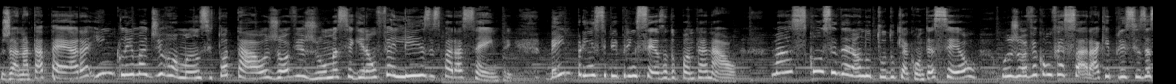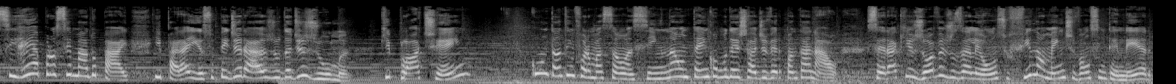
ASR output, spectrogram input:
Já na Tapera, em clima de romance total, Jove e Juma seguirão felizes para sempre, bem príncipe e princesa do Pantanal. Mas, considerando tudo o que aconteceu, o Jove confessará que precisa se reaproximar do pai e, para isso, pedirá a ajuda de Juma. Que plot, hein? Com tanta informação assim, não tem como deixar de ver Pantanal. Será que Jove e José Leôncio finalmente vão se entender?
